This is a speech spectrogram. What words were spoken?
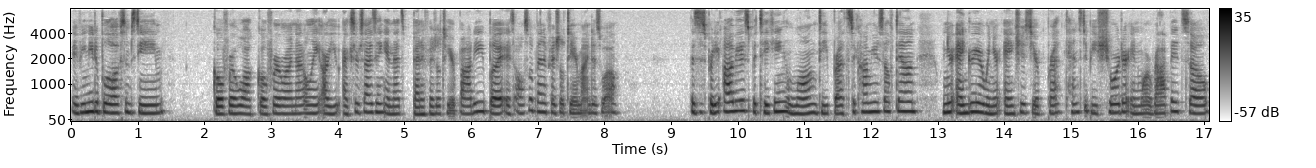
if you need to blow off some steam, go for a walk, go for a run. Not only are you exercising and that's beneficial to your body, but it's also beneficial to your mind as well. This is pretty obvious, but taking long, deep breaths to calm yourself down. When you're angry or when you're anxious, your breath tends to be shorter and more rapid, so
